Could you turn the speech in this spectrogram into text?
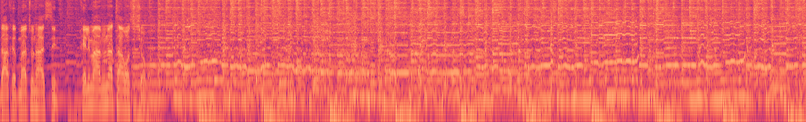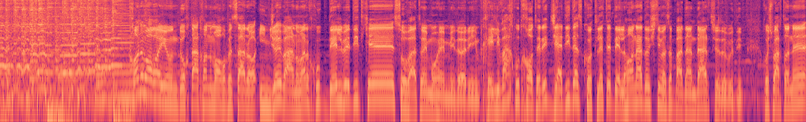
در خدمتون هستیم. خیلی ممنون از تماس شما. آقایون دختر خانم آقا پسرا اینجای برنامه رو خوب دل بدید که صحبت های مهمی داریم. خیلی وقت بود خاطره جدید از کتلت دلها نداشتیم مثلا بدن درد شده بودیم. خوشبختانه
